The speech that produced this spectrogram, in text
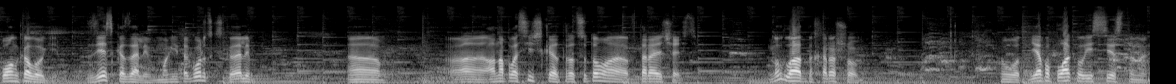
по онкологии. Здесь сказали, в Магнитогорске сказали, э, анапластическая троцитома вторая часть. Ну ладно, хорошо. Вот. Я поплакал, естественно.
